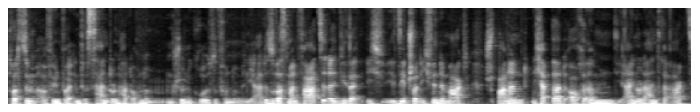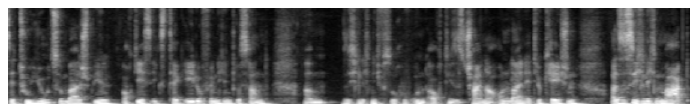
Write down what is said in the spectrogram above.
Trotzdem auf jeden Fall interessant und hat auch eine, eine, schöne Größe von einer Milliarde. So was mein Fazit, also wie gesagt, ich, ihr seht schon, ich finde Markt spannend. Ich habe da auch ähm, die ein oder andere Aktie 2U zum Beispiel, auch GSX Tech Edu finde ich interessant. Ähm, sicherlich nicht so und auch dieses China Online Education. Also sicherlich ein Markt,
